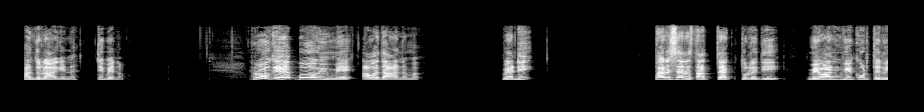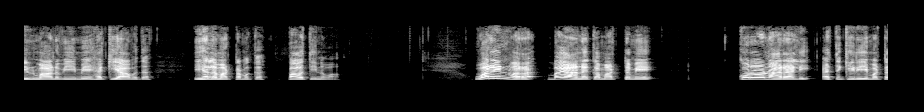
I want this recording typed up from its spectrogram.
හඳුනාගෙන තිබෙනවා. රෝගය බෝවිමේ අවධානම වැඩි පරිසර තත්ත්වයක් තුළදී මෙවන් විකෘති නිර්මාණවීමේ හැකියාවද ඉහළ මට්ටමක පවතිනවා. වරින් වර භයානක මට්ටමේ කොරෝනාරැලි ඇතිකිරීමට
